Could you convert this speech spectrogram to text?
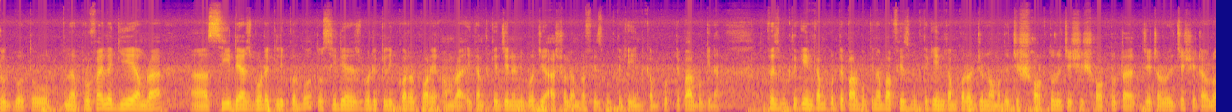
ঢুকবো। তো প্রোফাইলে গিয়ে আমরা সি ড্যাশবোর্ডে ক্লিক করব। তো সি ড্যাশবোর্ডে ক্লিক করার পরে আমরা এখান থেকে জেনে নিব যে আসলে আমরা ফেসবুক থেকে ইনকাম করতে পারব কিনা। ফেসবুক থেকে ইনকাম করতে পারব কিনা বা ফেসবুক থেকে ইনকাম করার জন্য আমাদের যে শর্ত রয়েছে সেই শর্তটা যেটা রয়েছে, সেটা হলো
